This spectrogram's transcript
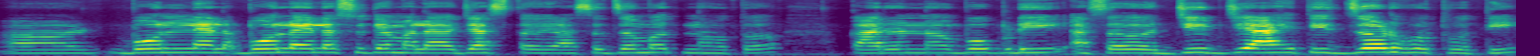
बोलण्याला बोलायला सुद्धा मला जास्त असं जमत नव्हतं. कारण बोबडी असं जीभ जी आहे ती जड होत होती.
